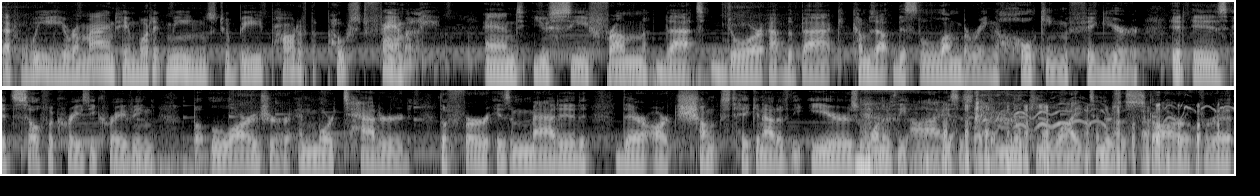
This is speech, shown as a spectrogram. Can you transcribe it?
that we remind him what it means to be part of the Post family. And you see from that door at the back comes out this lumbering, hulking figure. It is itself a crazy craving, but larger and more tattered. The fur is matted. There are chunks taken out of the ears. One of the eyes is like a milky white, and there's a scar over it.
